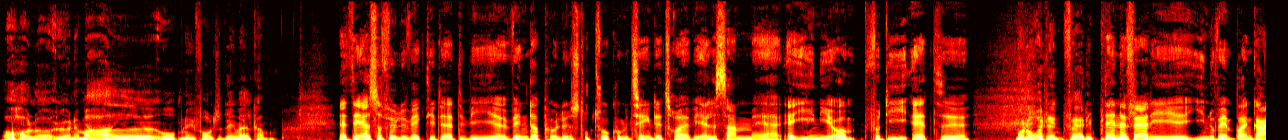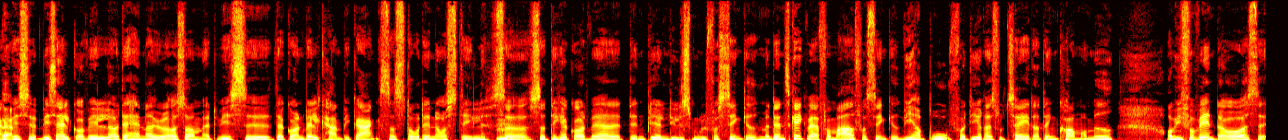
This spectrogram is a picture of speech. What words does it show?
og holder ørerne meget øh, åbne i forhold til det i valgkampen? Altså, det er selvfølgelig vigtigt, at vi øh, venter på lønstrukturkomiteen. Det tror jeg, vi alle sammen er, er enige om, fordi at... Øh, Hvornår er den færdig? Den er færdig øh, i november engang, ja. hvis, hvis alt går vel. Og det handler jo også om, at hvis øh, der går en valgkamp i gang, så står den også stille. Mm. Så, så det kan godt være, at den bliver en lille smule forsinket. Men den skal ikke være for meget forsinket. Vi har brug for de resultater, den kommer med. Og vi forventer også,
